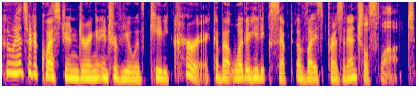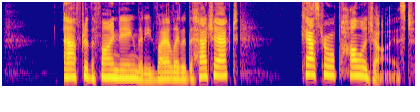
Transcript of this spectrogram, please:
who answered a question during an interview with Katie Couric about whether he'd accept a vice presidential slot. After the finding that he'd violated the Hatch Act, Castro apologized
